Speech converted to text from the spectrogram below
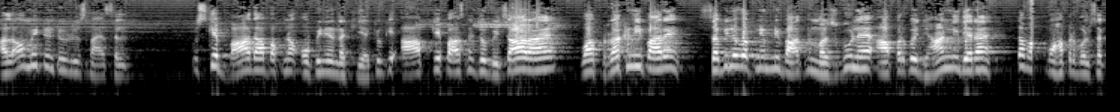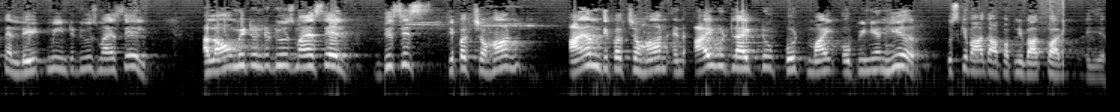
allow me to introduce myself उसके बाद आप अपना ओपिनियन रखिए, क्योंकि आपके पास में जो विचार आए, वो आप रख नहीं पा रहे सभी लोग अपनी अपनी बात में मशगूल है, आप पर कोई ध्यान नहीं दे रहा है, तब आप वहाँ पर बोल सकते हैं let me introduce myself allow me to introduce myself this is Deepak Chauhan I am Deepak Chauhan and I would like to put my opinion here उसके बाद आप अपनी बात को आगे बढ़ाइए।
